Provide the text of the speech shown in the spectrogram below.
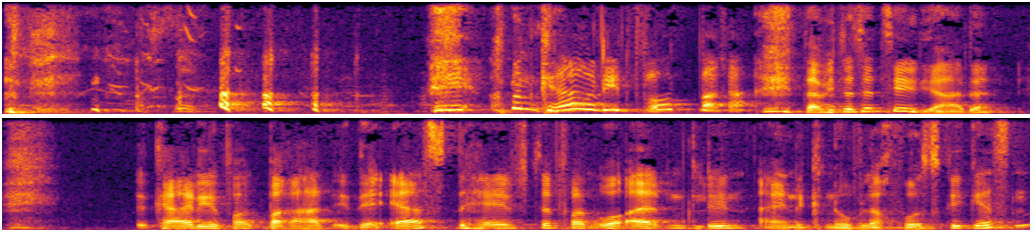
und Caroline Fortbacher, darf ich das erzählen? Ja, ne? Caroline Fortbacher hat in der ersten Hälfte von Uralpenglühen eine Knoblauchwurst gegessen.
